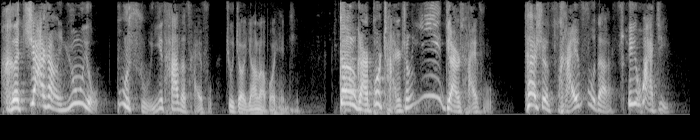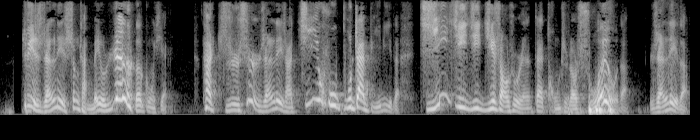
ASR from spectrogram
和加上拥有不属于他的财富，就叫养老保险金。杠杆不产生一点财富，它是财富的催化剂，对人类生产没有任何贡献，它只是人类上几乎不占比例的极极极极少数人在统治着所有的人类的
